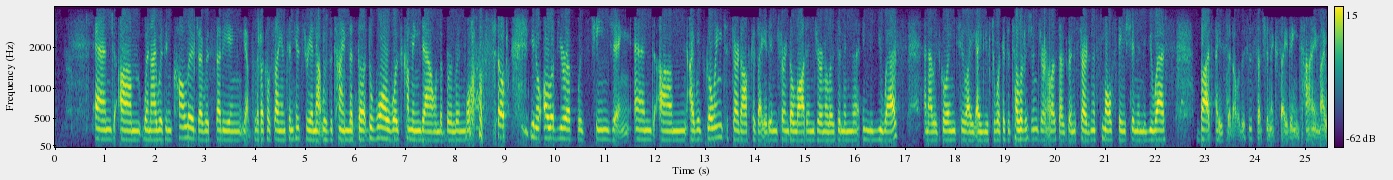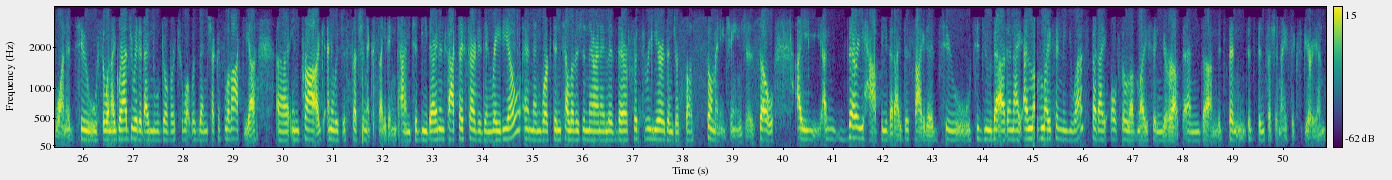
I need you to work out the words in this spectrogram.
And um, when I was in college, I was studying yeah, political science and history, and that was the time that the, the wall was coming down, the Berlin Wall. so, you know, all of Europe was changing. And um, I was going to start off because I had interned a lot in journalism in the in the U.S. And I was going to, I, I used to work as a television journalist. I was going to start in a small station in the U.S. But I said, oh, this is such an exciting time. I wanted to. So when I graduated, I moved over to what was then Czechoslovakia uh, in Prague, and it was just such an exciting time to be there. And in fact, I started in radio and then worked in television there, and I lived there for three years and just saw so many changes. So I, I'm very happy that I decided to to do that, and I, I love life in the U.S., but I also love life in Europe, and um, it's been it's been such a nice experience.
